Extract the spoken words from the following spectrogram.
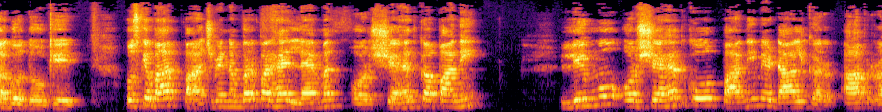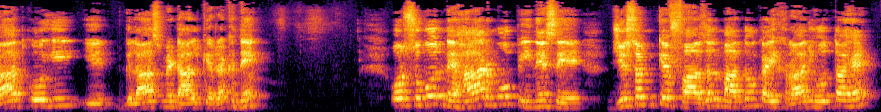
तगोदो के। उसके बाद पाँचवें नंबर पर है लेमन और शहद का पानी। लीमू और शहद को पानी में डालकर आप रात को ही ये गिलास में डाल के रख दें। और सुबह निहार मुँह पीने से जिसम के फाजल मादों का इखराज होता है।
